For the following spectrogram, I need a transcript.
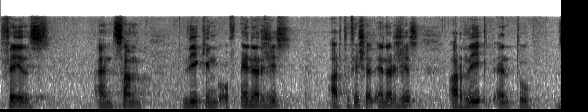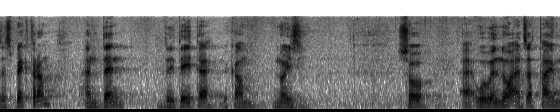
fails, and some leaking of energies, artificial energies, are leaked into the spectrum, and then the data become noisy. So uh, we will know at that time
